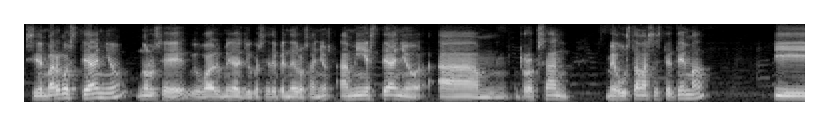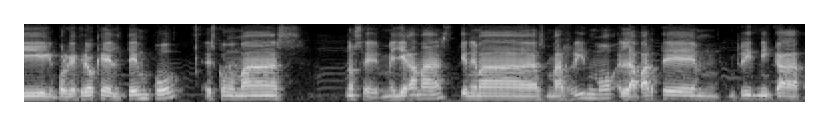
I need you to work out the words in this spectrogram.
Sin embargo, este año, no lo sé, ¿eh? igual, mira, yo que sé, depende de los años. A mí este año, a um, Roxanne, me gusta más este tema y porque creo que el tempo es como más, no sé, me llega más, tiene más, más ritmo. La parte mm, rítmica,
